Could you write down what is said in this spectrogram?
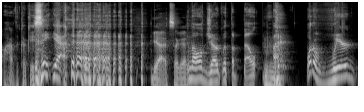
i'll have the cookies yeah, yeah it's so good and the whole joke with the belt. Mm-hmm. I- what a weird,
